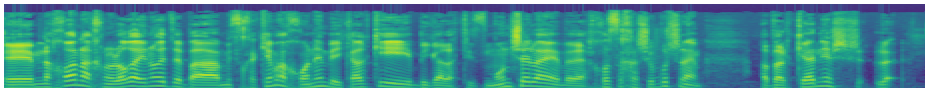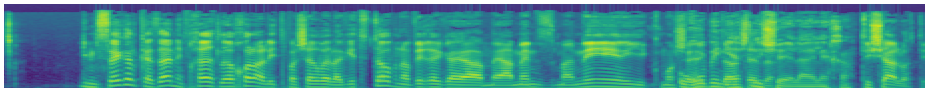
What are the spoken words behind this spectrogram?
אה, נכון, אנחנו לא ראינו את זה במשחקים האחרונים, בעיקר כי בגלל התזמון שלהם והחוסר חשיבות שלהם, אבל כן יש... עם סגל כזה הנבחרת לא יכולה להתפשר ולהגיד, טוב, נביא רגע מאמן זמני, כמו שהגדרת רובין, יש לי את זה." שאלה אליך. תשאל אותי,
